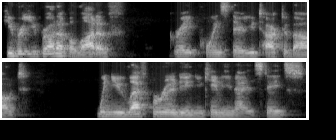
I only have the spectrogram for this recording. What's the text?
Hubert, you brought up a lot of great points there. You talked about when you left Burundi and you came to the United States,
